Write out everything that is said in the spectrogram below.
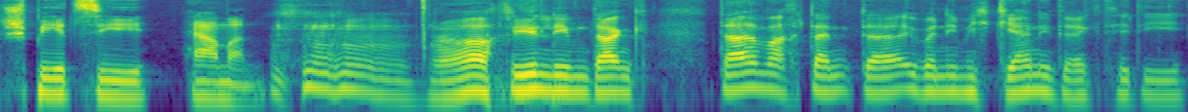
Spezi Hermann. Ah, vielen lieben Dank. Da, macht dann, da übernehme ich gerne direkt hier die,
